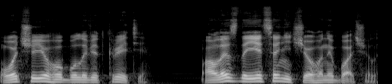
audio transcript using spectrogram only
Очі його були відкриті, але, здається, нічого не бачили.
